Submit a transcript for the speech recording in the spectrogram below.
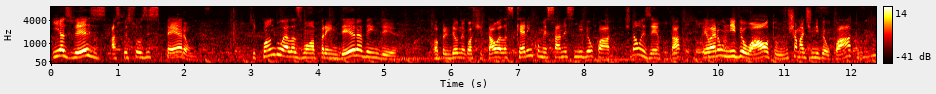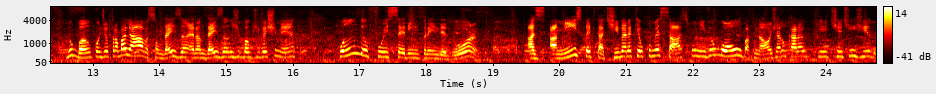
E às vezes as pessoas esperam que quando elas vão aprender a vender, aprender o negócio digital, elas querem começar nesse nível 4. Te dar um exemplo, tá? Eu era um nível alto, vou chamar de nível 4, no banco onde eu trabalhava. São 10 anos, eram 10 anos de banco de investimento. Quando eu fui ser empreendedor, as- a minha expectativa era que eu começasse com um nível bom, afinal eu já era um cara que tinha atingido.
